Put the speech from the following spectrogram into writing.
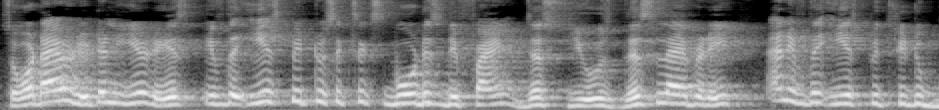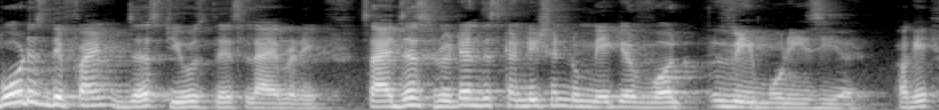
So what I have written here is if the ESP8266 board is defined, just use this library and if the ESP32 board is defined, just use this library. So I just written this condition to make your work way more easier. Okay,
